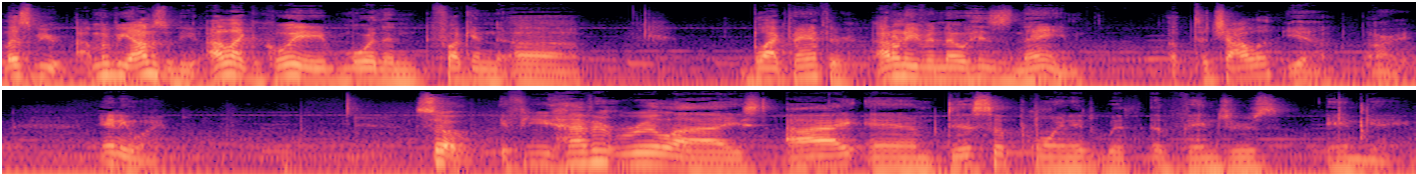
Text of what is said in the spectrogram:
let's be. I'm gonna be honest with you. I like Okoye more than fucking uh, Black Panther. I don't even know his name. Uh, T'Challa. Yeah. All right. Anyway. So, if you haven't realized, I am disappointed with Avengers Endgame.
